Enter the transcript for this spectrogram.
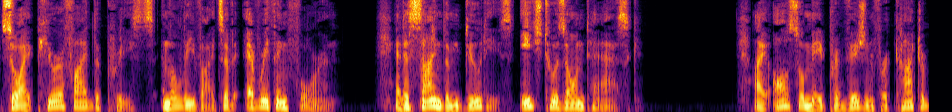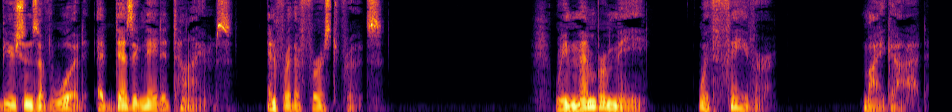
So i purified the priests and the levites of everything foreign and assigned them duties each to his own task i also made provision for contributions of wood at designated times and for the first fruits. Remember me with favor my god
